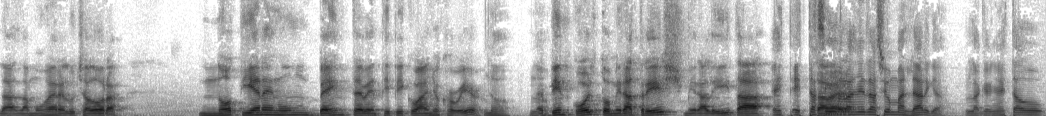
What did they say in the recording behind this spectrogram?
las mujeres luchadoras, no tienen un 20, 20 y pico años career. No. Es bien corto. Mira Trish, mira Lita. Esta ha sido la generación más larga, la que han estado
